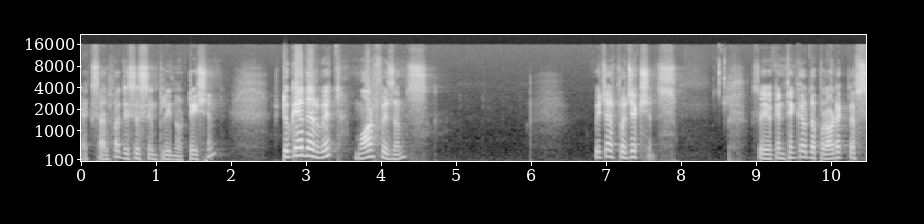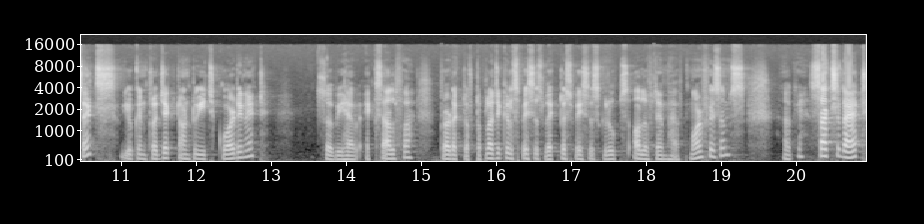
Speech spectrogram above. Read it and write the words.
x alpha. This is simply notation. Together with morphisms which are projections. So you can think of the product of sets. You can project onto each coordinate so we have X alpha, product of topological spaces, vector spaces, groups, all of them have morphisms, okay, such that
